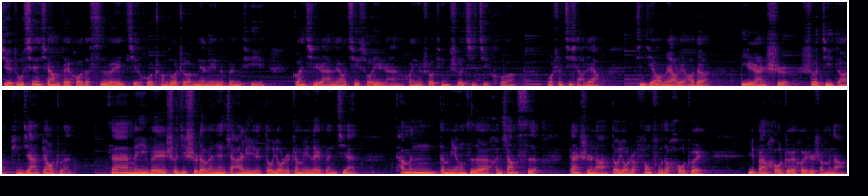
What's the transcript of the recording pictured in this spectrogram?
解读现象背后的思维，解惑创作者面临的问题，观其然，聊其所以然。欢迎收听设计几何，我是纪晓亮。今天我们要聊的依然是设计的评价标准。在每一位设计师的文件夹里，都有着这么一类文件，他们的名字很相似，但是呢，都有着丰富的后缀。一般后缀会是什么呢？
